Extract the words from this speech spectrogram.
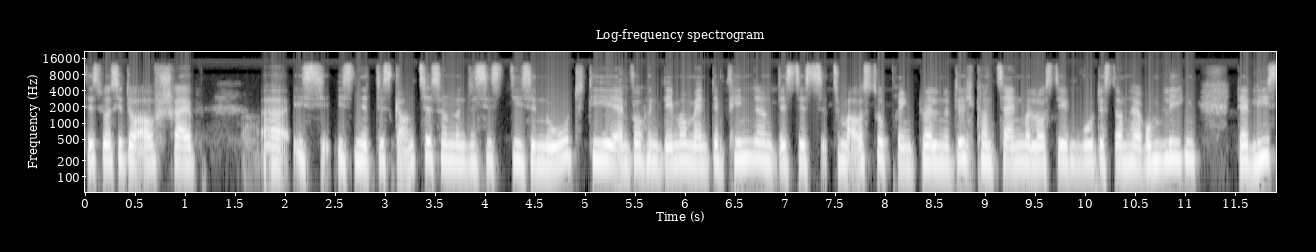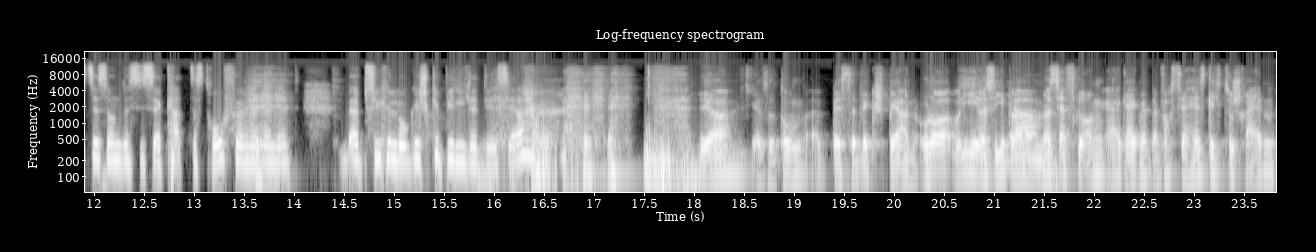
das, was ich da aufschreibe, äh, ist, ist nicht das Ganze, sondern das ist diese Not, die ich einfach in dem Moment empfinde und das das zum Ausdruck bringt. Weil natürlich kann es sein, man lässt irgendwo das dann herumliegen, der liest es und es ist eine Katastrophe, wenn er nicht äh, psychologisch gebildet ist. Ja, Ja, also darum äh, besser wegsperren. Oder ich, also ich ja. mir sehr früh angeeignet, einfach sehr hässlich zu schreiben.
